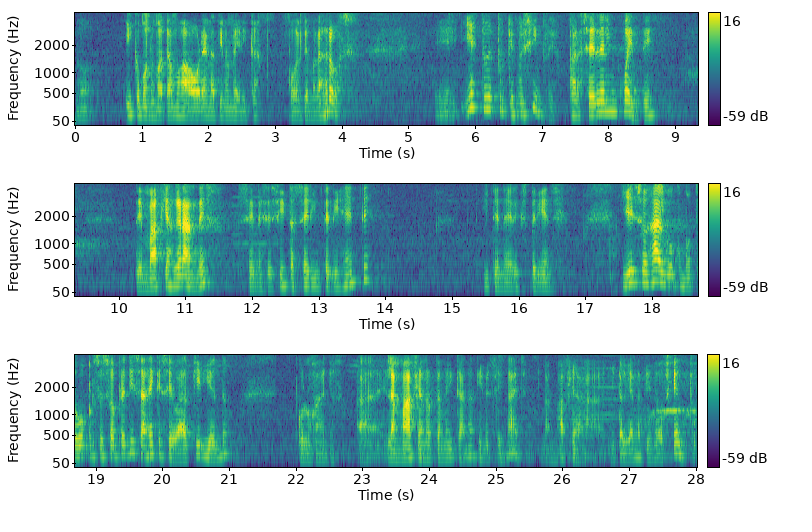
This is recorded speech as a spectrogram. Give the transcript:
¿no? y como nos matamos ahora en Latinoamérica con el tema de las drogas. Eh, y esto es porque es muy simple. Para ser delincuente, de mafias grandes se necesita ser inteligente y tener experiencia. Y eso es algo como todo un proceso de aprendizaje que se va adquiriendo con los años. Ah, la mafia norteamericana tiene 100 años, la mafia italiana tiene 200.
